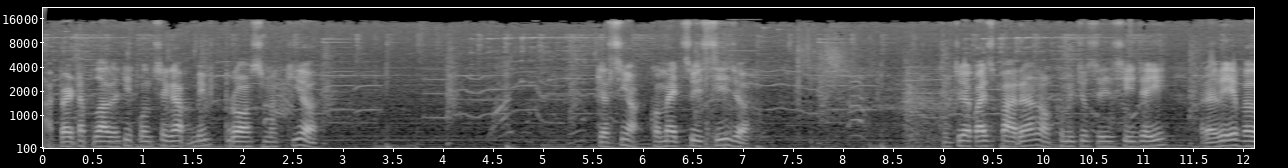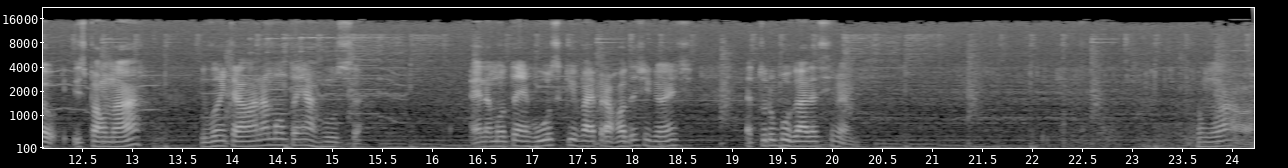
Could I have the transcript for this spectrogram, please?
Aperta pro lado aqui quando chegar bem próximo aqui, ó. Que assim, ó, comete suicídio, ó. Quando tiver quase parando, ó, cometi um suicídio aí. Pra ver, vou spawnar e vou entrar lá na montanha russa. É na montanha russa que vai pra roda gigante. É tudo bugado assim mesmo. Vamos lá, ó.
